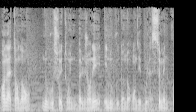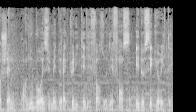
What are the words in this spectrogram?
En attendant, nous vous souhaitons une bonne journée et nous vous donnons rendez-vous la semaine prochaine pour un nouveau résumé de l'actualité des forces de défense et de sécurité.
